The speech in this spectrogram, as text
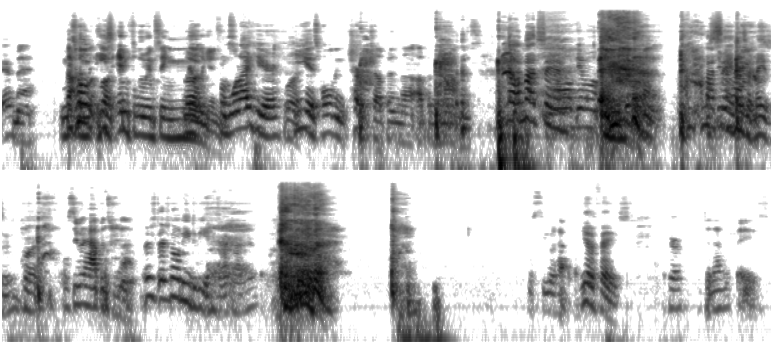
Yeah. Man. Not, he's, holding- look. influencing Look, millions. from what I hear, What? he is holding church up in the up in the mountains. No, I'm not No, saying. give him a, give him a minute. I'm not See what saying he's amazing, but We'll see what happens from that. there's there's no need to be anti-Kanye. We'll see what happens. He had a phase. Okay. Did have a phase.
